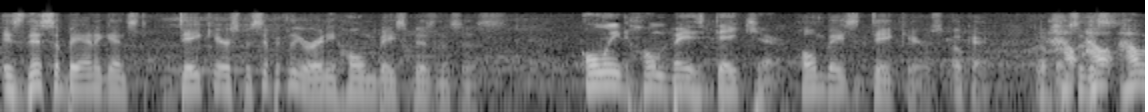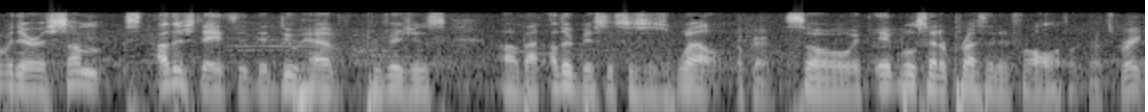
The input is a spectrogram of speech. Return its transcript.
Is this a ban against daycare specifically, or any home-based businesses? Only home-based daycare. Home-based daycares. Okay. Okay. How, so how, however, there are some other states that, that do have provisions about other businesses as well. Okay. So it, it will set a precedent for all of them. That's great.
